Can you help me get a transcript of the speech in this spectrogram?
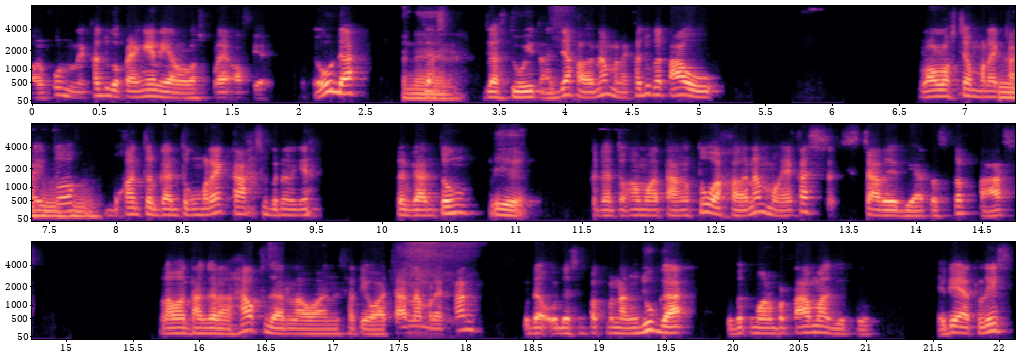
walaupun mereka juga pengen ya lolos playoff ya. Ya udah, just, just do it aja karena mereka juga tahu lolosnya mereka mm -hmm. itu hmm, hmm. bukan tergantung mereka sebenarnya, tergantung yeah tergantung sama Tang Tua karena mereka secara di atas kertas lawan Tangerang Hawks dan lawan Satya Wacana mereka kan udah udah sempat menang juga di pertemuan pertama gitu. Jadi at least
